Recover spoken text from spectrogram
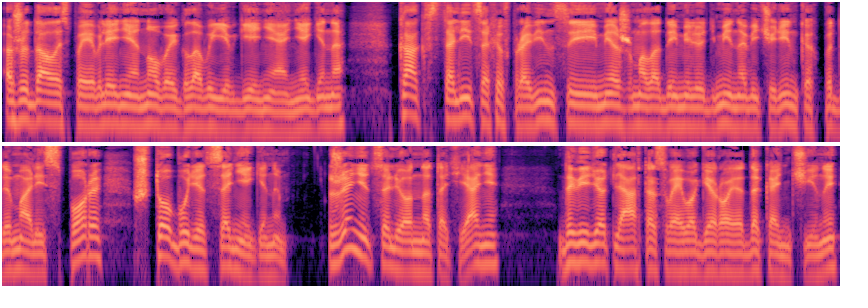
ожидалось появление новой главы Евгения Онегина, как в столицах и в провинции между молодыми людьми на вечеринках подымались споры, что будет с Онегиным. Женится ли он на Татьяне, доведет ли автор своего героя до кончины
